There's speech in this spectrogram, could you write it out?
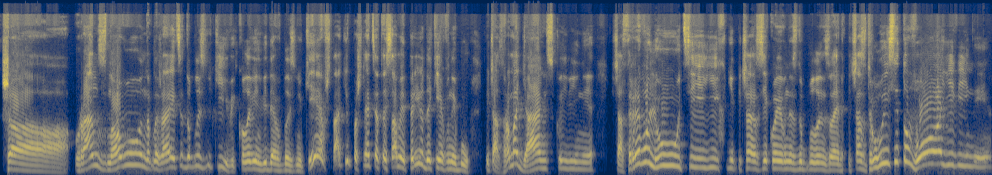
Що Уран знову наближається до близнюків. І коли він війде в близнюки, в штаті почнеться той самий період, який в них був під час громадянської війни, під час революції їхньої, під час якої вони здобули незалежність, під час Другої світової війни.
